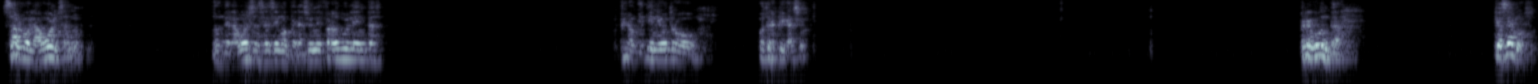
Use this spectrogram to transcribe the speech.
Salvo la bolsa, ¿no? Donde la bolsa se hacen operaciones fraudulentas, pero que tiene otro, otra explicación. Pregunta, ¿qué hacemos?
